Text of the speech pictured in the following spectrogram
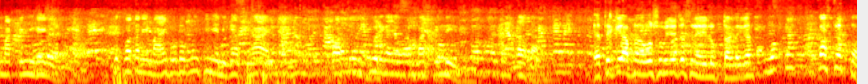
মাটি নিগাই নেই তো কথা নেই মাই ফটো কিনে করে মাটি নিয়ে এতে কি আপনার অসুবিধা হইতেছে না এই লোকটার লেগে? কষ্ট তো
